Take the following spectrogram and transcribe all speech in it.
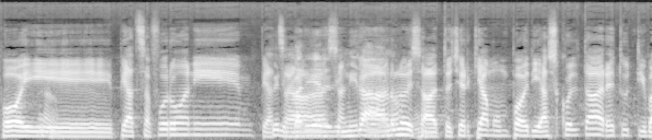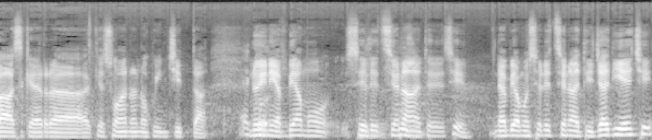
poi Piazza Foroni, Ah. Piazza Barriere di San. Carlo, esatto, cerchiamo un po' di ascoltare tutti i basker eh, che suonano qui in città. Ecco, Noi ne abbiamo selezionate, sì, ne abbiamo selezionati già 10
